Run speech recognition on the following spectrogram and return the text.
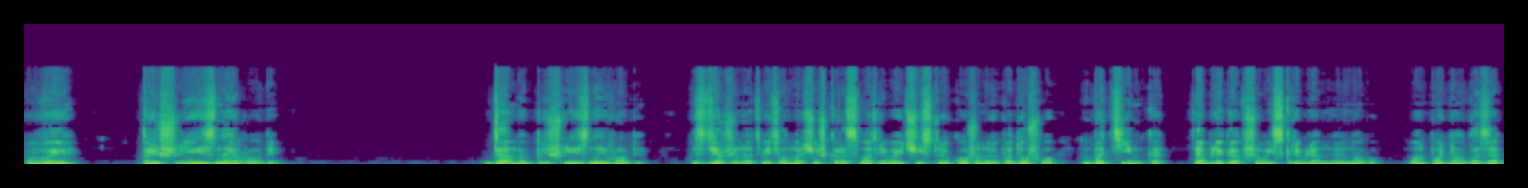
«Вы пришли из Найроби?» «Да, мы пришли из Найроби», — сдержанно ответил мальчишка, рассматривая чистую кожаную подошву ботинка, облегавшего искривленную ногу. Он поднял глаза.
